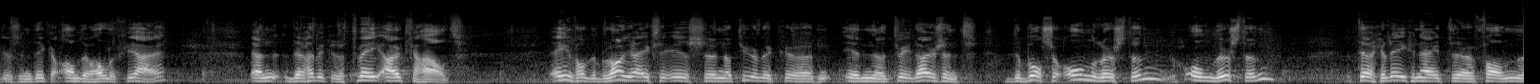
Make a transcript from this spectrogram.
dus een dikke anderhalf jaar. En daar heb ik er twee uitgehaald. Een van de belangrijkste is natuurlijk in 2000 de bosse onrusten, onlusten ter gelegenheid van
